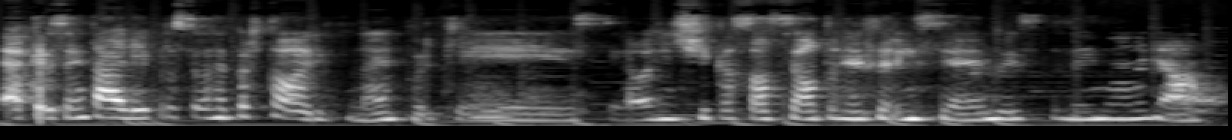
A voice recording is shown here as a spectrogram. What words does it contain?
acrescentar ali para o seu repertório, né? Porque senão a gente fica só se autorreferenciando e isso também não é legal.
